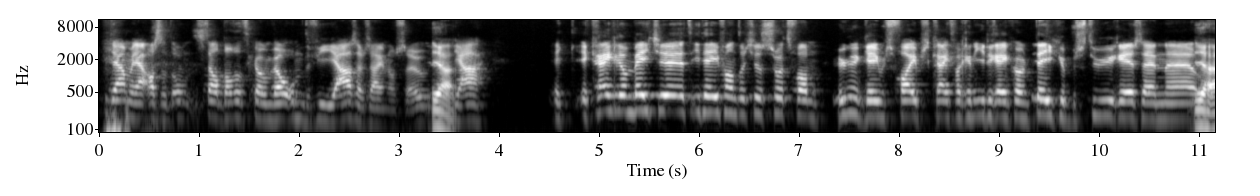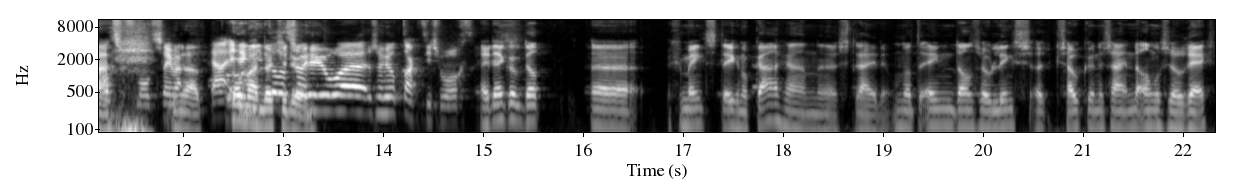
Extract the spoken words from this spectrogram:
Ja, maar ja, als het om, stel dat het gewoon wel om de vier jaar zou zijn of zo. Ja. ik, ik krijg er een beetje het idee van dat je een soort van Hunger Games vibes krijgt. Waarin iedereen gewoon tegen bestuur is en eh Ja, zeg maar. inderdaad. Ja, ik Kom denk niet dat het zo heel, eh, zo heel tactisch wordt. Ik denk ook dat eh, gemeentes tegen elkaar gaan eh, strijden. Omdat de ene dan zo links zou kunnen zijn en de ander zo rechts.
